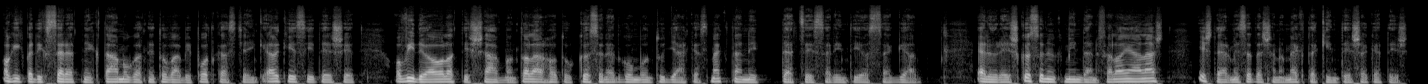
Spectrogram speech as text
Akik pedig szeretnék támogatni további podcastjaink elkészítését, a videó alatti sávban található köszönet gombon tudják ezt megtenni tetszés szerinti összeggel. Előre is köszönünk minden felajánlást, és természetesen a megtekintéseket is.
